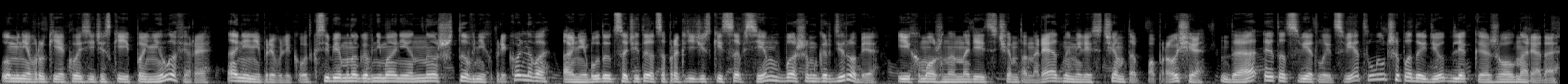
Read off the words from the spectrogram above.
У меня в руке классические пенни-лоферы. Они не привлекут к себе много внимания, но что в них прикольного? Они будут сочетаться практически со всем в вашем гардеробе. Их можно надеть с чем-то нарядным или с чем-то попроще, да, этот светлый цвет лучше подойдет для casual наряда.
